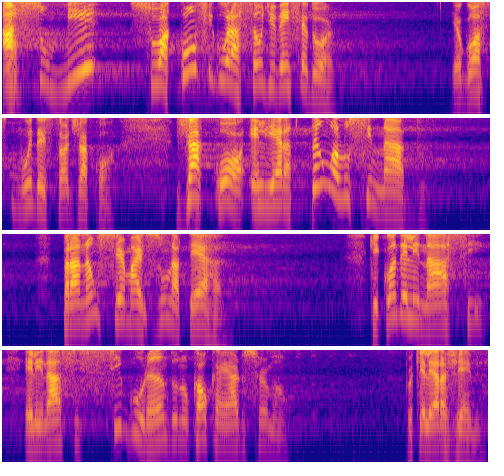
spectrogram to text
assumir sua configuração de vencedor. Eu gosto muito da história de Jacó. Jacó, ele era tão alucinado para não ser mais um na terra, que quando ele nasce, ele nasce segurando no calcanhar do seu irmão, porque ele era gêmeo.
